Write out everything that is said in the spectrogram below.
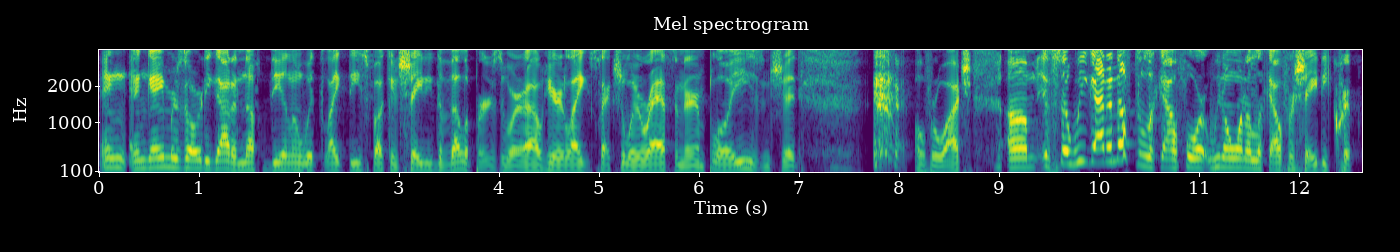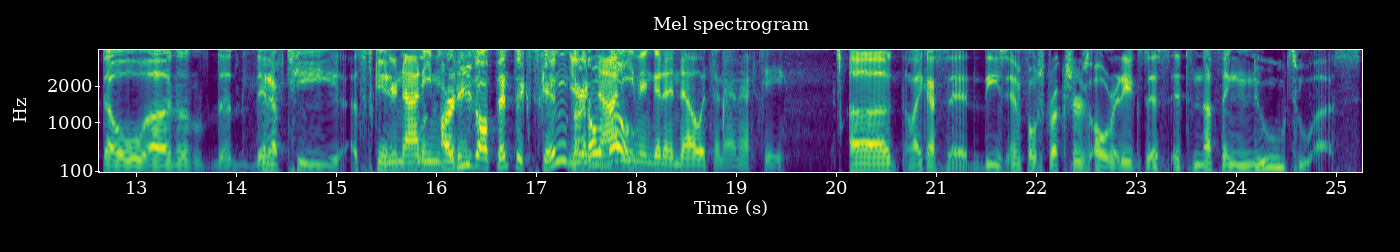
And and gamers already got enough dealing with like these fucking shady developers who are out here like sexually harassing their employees and shit. Overwatch. Um, and so we got enough to look out for. We don't want to look out for shady crypto, uh, the, the NFT skins. You're not even Are gonna- these authentic skins? You're I don't not know. even gonna know it's an NFT. Uh, like I said, these infrastructures already exist. It's nothing new to us.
